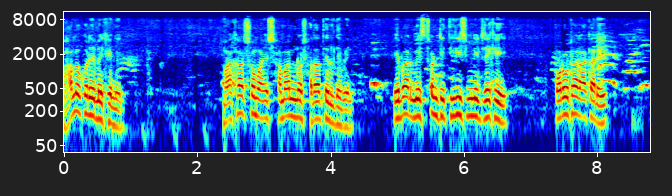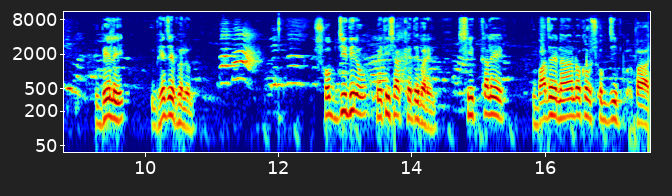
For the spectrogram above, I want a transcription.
ভালো করে মেখে নিন। মাখার সময় সামান্য সাদা তেল দেবেন। এবার মিশ্রণটি তিরিশ মিনিট রেখে পরোটার আকারে বেলে ভেজে ফেলুন। সবজি দিয়েও মেথি শাক খেতে পারেন। শীতকালে বাজারে নানান রকম সবজি পাওয়া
